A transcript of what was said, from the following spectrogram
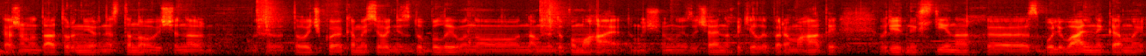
скажімо, да, турнірне становище. На е, очко, яке ми сьогодні здобули, воно нам не допомагає, тому що ми, звичайно, хотіли перемагати в рідних стінах е, з болівальниками.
